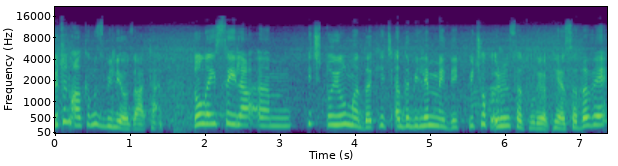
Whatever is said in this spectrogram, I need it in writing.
bütün halkımız biliyor zaten. Dolayısıyla hiç duyulmadık, hiç adı bilinmedik birçok ürün satılıyor piyasada ve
